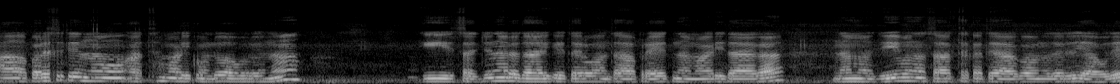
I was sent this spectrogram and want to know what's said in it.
ಆ ಪರಿಸ್ಥಿತಿಯನ್ನು ಅರ್ಥ ಮಾಡಿಕೊಂಡು ಅವರನ್ನು ಈ ಸಜ್ಜನರ ದಾರಿಗೆ ತರುವಂತಹ ಪ್ರಯತ್ನ ಮಾಡಿದಾಗ ನಮ್ಮ ಜೀವನ ಸಾರ್ಥಕತೆ ಆಗುವುದರಲ್ಲಿ ಯಾವುದೇ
